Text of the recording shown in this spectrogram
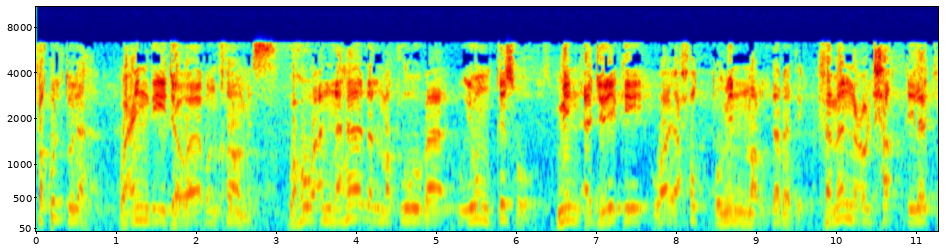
فقلت لها وعندي جواب خامس وهو أن هذا المطلوب ينقص من أجرك ويحط من مرتبتك. فمنع الحق لك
